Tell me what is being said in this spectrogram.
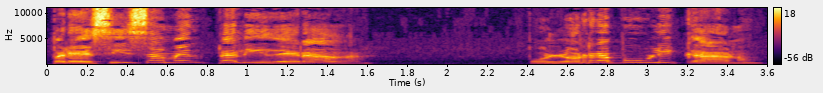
precisamente liderada por los republicanos,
